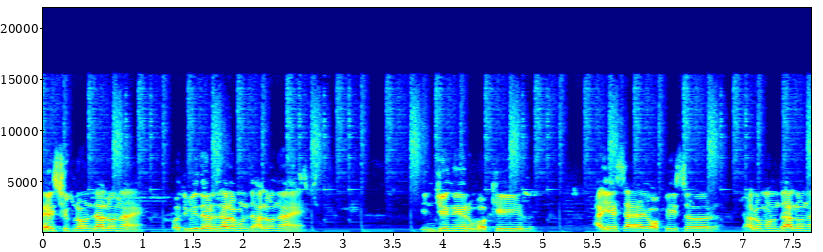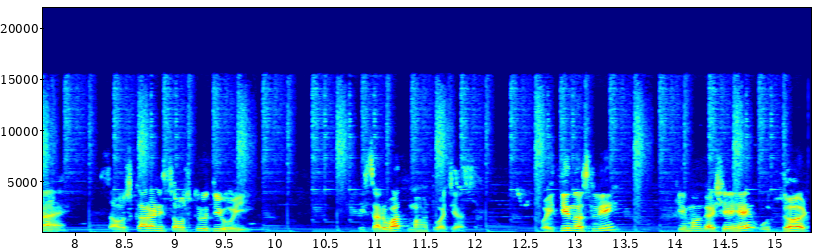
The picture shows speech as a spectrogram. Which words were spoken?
लय शिकवण झालो नाही पदवीधर झालं म्हणून झालो नाही इंजिनियर वकील आय एस आय ऑफिसर झालो म्हणून झालो नाही संस्कार आणि संस्कृती होई. ही सर्वात महत्त्वाची असं माहिती नसली की मग असे हे उद्धट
